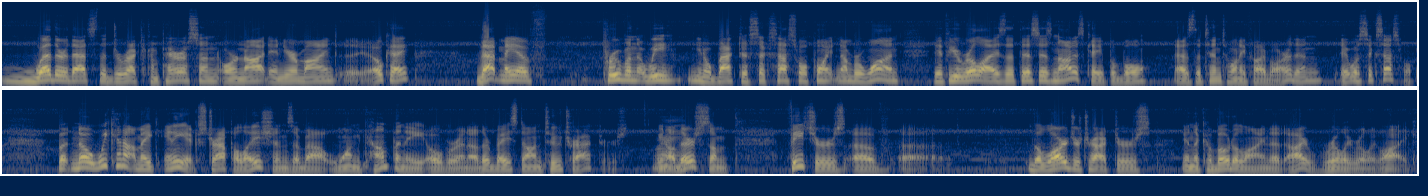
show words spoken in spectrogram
Whether that's the direct comparison or not in your mind, uh, okay, that may have proven that we, you know, back to successful point number one, if you realize that this is not as capable as the 1025R, then it was successful. But no, we cannot make any extrapolations about one company over another based on two tractors. You know, there's some features of uh, the larger tractors in the Kubota line that I really, really like.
